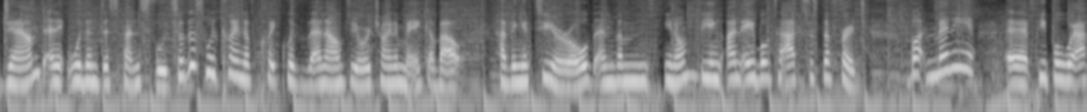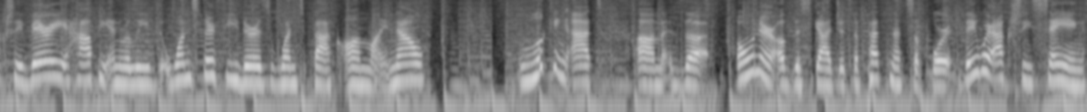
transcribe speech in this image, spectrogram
jammed and it wouldn't dispense food. So this would kind of click with the analogy we're trying to make about having a two-year-old and them, you know, being unable to access the fridge. But many uh, people were actually very happy and relieved once their feeders went back online. Now, looking at um, the owner of this gadget, the PetNet support, they were actually saying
